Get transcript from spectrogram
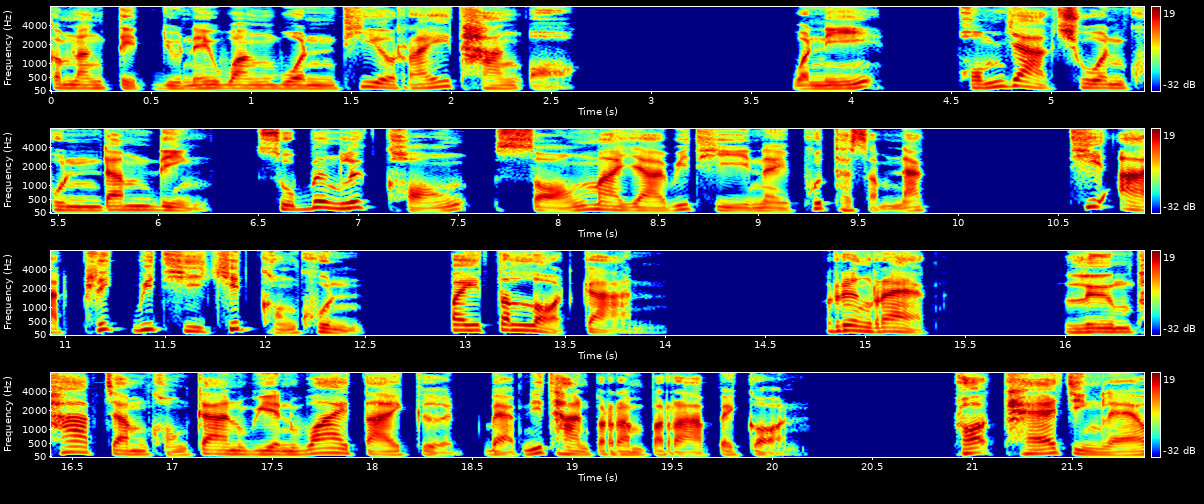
กำลังติดอยู่ในวังวนที่ไร้ทางออก วันนี้ผมอยากชวนคุณดำดิ่ง สู่เบื้องลึกของสองมายาวิธีในพุทธสำนัก ที่อาจพลิกวิธีคิดของคุณไปตลอดกาลเรื่องแรก ลืมภาพจำของการเวียนว่ายตายเกิดแบบนิทานปรำปราไปก่อน เพราะแท้จริงแล้ว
